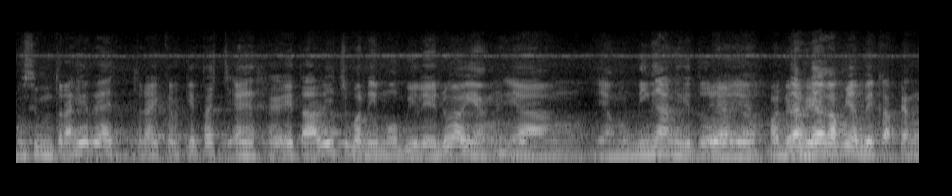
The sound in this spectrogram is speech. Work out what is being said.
musim terakhir ya striker kita eh Italia cuma Immobile doang yang yang yang mendingan gitu Iya, loh iya. Pada dan dia akhir- nggak punya backup yang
